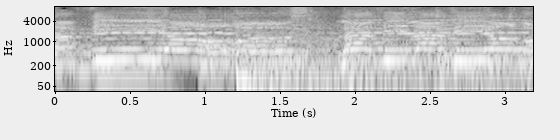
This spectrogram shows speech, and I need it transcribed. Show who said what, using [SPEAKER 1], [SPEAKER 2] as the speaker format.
[SPEAKER 1] la vie en rose, la vie, la vie en rose.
